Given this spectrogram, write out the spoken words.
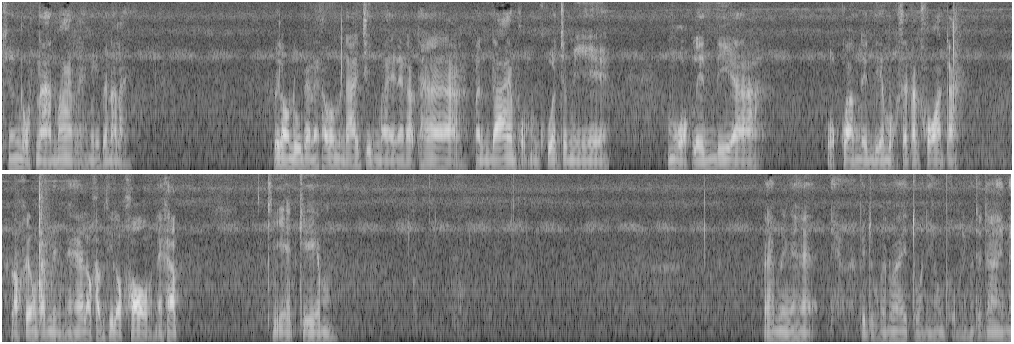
เครื่องโหลดนานมากเลยไม่รู้เป็นอะไร ไปลองดูกันนะครับ ว่ามันได้จริงไหมนะครับ ถ้ามันได้ผมควรจะมีหมวกเลนเดีย หมวกกวางเลนเดีย หมวกไซตาคอร์สนะรอเครื่องแป๊บหนึ่งนะฮะเราเข้าไปที่ local นะครับ create game แป๊บหนึ่งนะฮะ เดี๋ยวไปดูกันว่าไอ้ตัวนี้ของผมนี่มันจะได้ไหม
